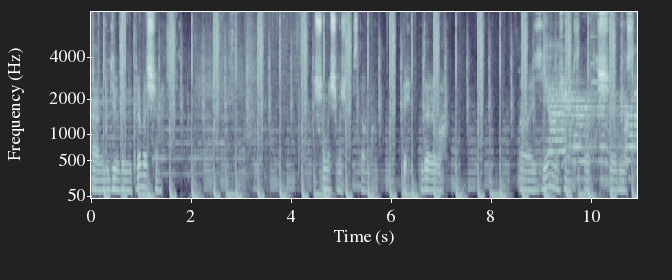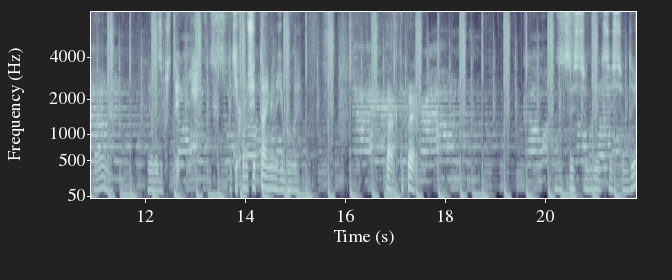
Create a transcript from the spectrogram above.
Так, будівлі не треба ще. Що ми ще можемо поставимо? Ти, дерева. А, є, можна поставити ще одну стайну. Я не. Такі хороші таймінги були. Так, тепер. Це сюди, це сюди.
